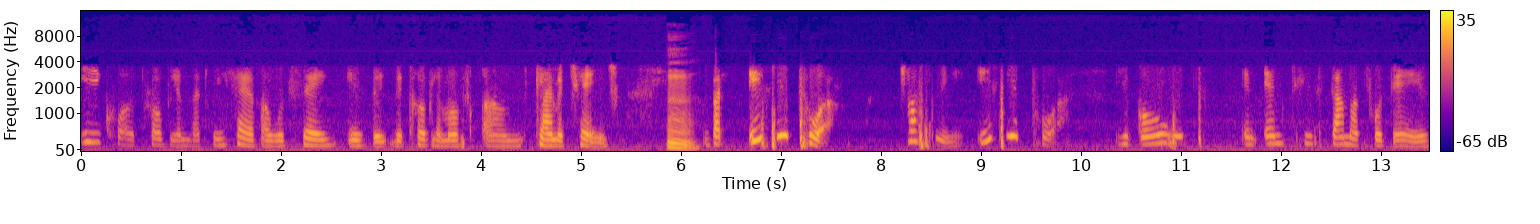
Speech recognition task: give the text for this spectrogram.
equal problem that we have, I would say, is the, the problem of um, climate change. Mm. But if you're poor, trust me, if you're poor, you go with an empty stomach for days.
